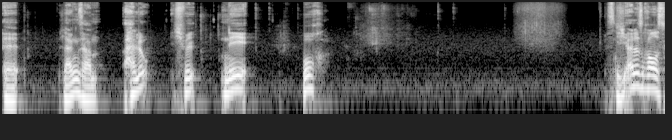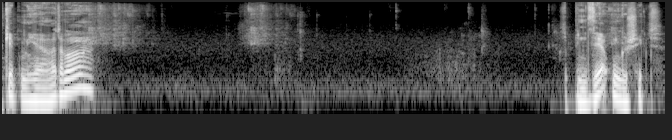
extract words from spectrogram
Äh, langsam. Hallo? Ich will... Nee. Hoch. Ist nicht alles rauskippen hier. Warte mal. Ich bin sehr ungeschickt.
